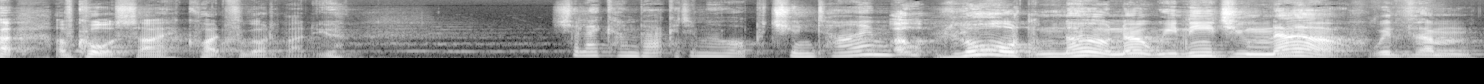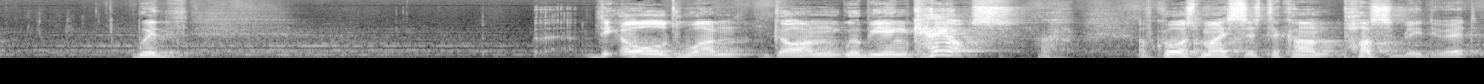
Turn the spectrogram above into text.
of course, I quite forgot about you. Shall I come back at a more opportune time? Oh, Lord, no, no, we need you now. With, um, with the old one gone, we'll be in chaos. Of course, my sister can't possibly do it.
